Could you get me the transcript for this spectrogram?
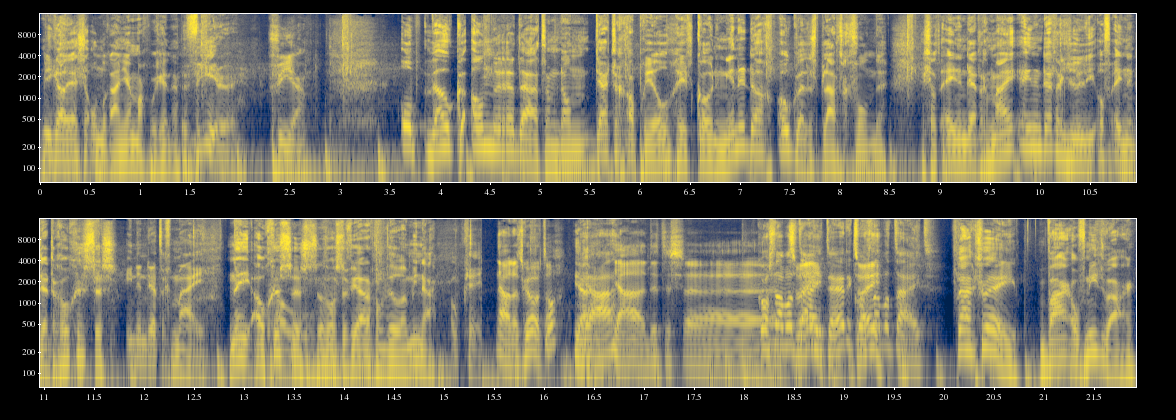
Miguel, jij zit onderaan. Jij mag beginnen. Vier. Via. Op welke andere datum dan 30 april heeft Koninginnedag ook wel eens plaatsgevonden? Is dat 31 mei, 31 juli of 31 augustus? 31 mei. Nee, augustus. Oh. Dat was de verjaardag van Wilhelmina. Oké. Nou, let's go, toch? Ja. Ja. Ja, dit is... eh Kost allemaal twee. tijd, hè? Dat kost Twee. allemaal tijd. Vraag 2. Waar of niet waar?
